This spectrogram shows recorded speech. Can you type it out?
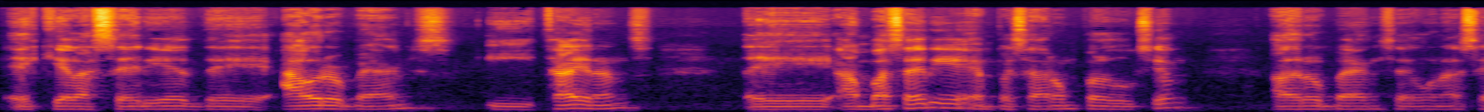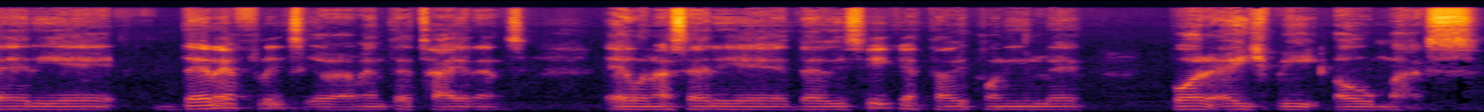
es que las series de Outer Banks y Titans, eh, ambas series empezaron producción. Outer Banks es una serie de Netflix y obviamente Titans es una serie de DC que está disponible por HBO Max.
